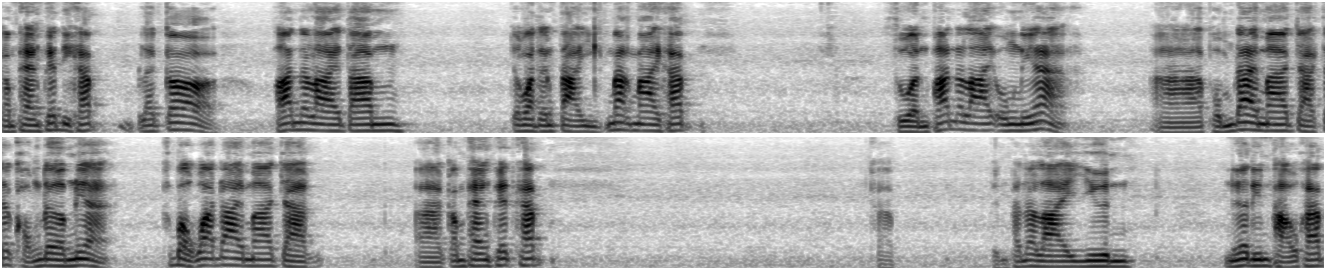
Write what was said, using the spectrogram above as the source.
กำแพงเพชรดีครับ และก็พันนารายตามจังหวัดต่างๆ อีกมากมายครับ ส่วนพันนารายองค์เนี้ยผมได้มาจากเจ้าของเดิมเนี่ยเขาบอกว่าได้มาจาก กำแพงเพชรครับครับ เป็นพันธุ์นายยืนเนื้อดินเผาครับ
